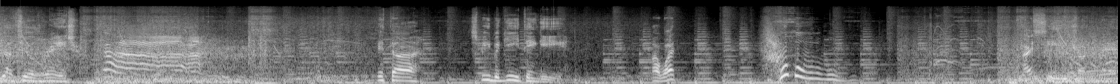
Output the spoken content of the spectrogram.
blood-filled rage. Ah! Hit the speed McGee thingy. What? Woo, woo, woo. I see you, Duckman.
